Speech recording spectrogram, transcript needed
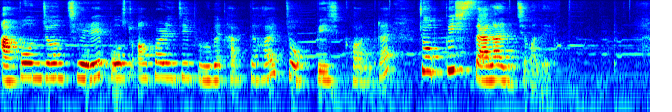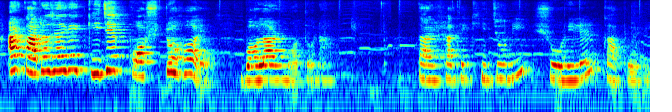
আপনজন ছেড়ে পোস্ট অপারেটিভ রুমে থাকতে হয় চব্বিশ ঘন্টায় চব্বিশ স্যালাইন চলে। আর কাটা জায়গায় কি যে কষ্ট হয় বলার মতো না। তার সাথে খিচুনি শরীরের কাঁপুনি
